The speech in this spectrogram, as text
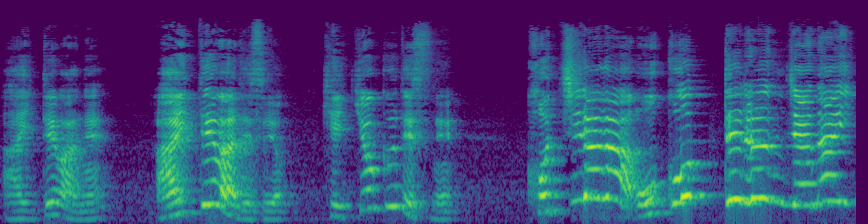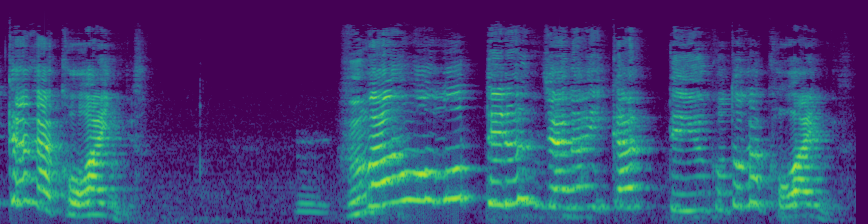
相手はね相手はですよ結局ですねこちらが怒ってるんじゃないかが怖いんです。不満を持ってるんじゃないかっていうことが怖いんです。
